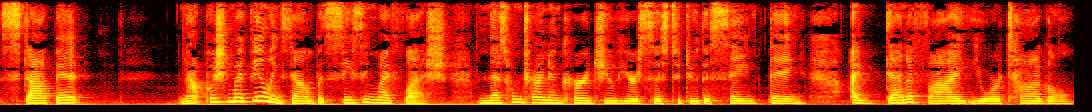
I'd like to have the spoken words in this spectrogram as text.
stop it. Not pushing my feelings down, but ceasing my flesh. And that's what I'm trying to encourage you here, sis, to do the same thing. Identify your toggle.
